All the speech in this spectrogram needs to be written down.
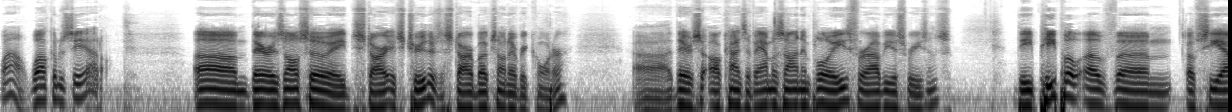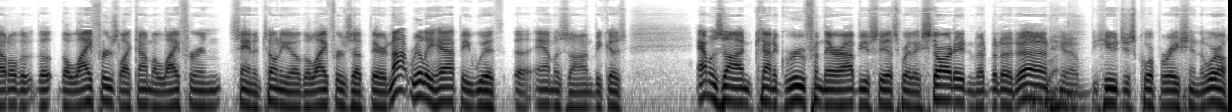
wow, welcome to Seattle. Um, there is also a star. It's true. There's a Starbucks on every corner. Uh, there's all kinds of Amazon employees for obvious reasons. The people of um, of Seattle, the, the the lifers, like I'm a lifer in San Antonio, the lifers up there, not really happy with uh, Amazon because Amazon kind of grew from there. Obviously, that's where they started, and blah, blah, blah, you know, hugest corporation in the world,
